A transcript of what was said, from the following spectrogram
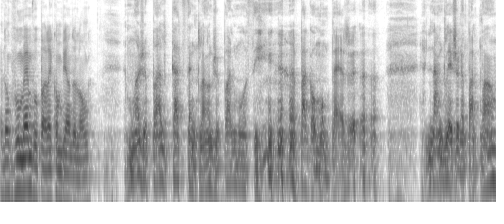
Et donc, vous-même, vous parlez combien de langues? Moi, je parle 4-5 langues, je parle moi aussi. pas comme mon père. L'anglais, je ne parle pas.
